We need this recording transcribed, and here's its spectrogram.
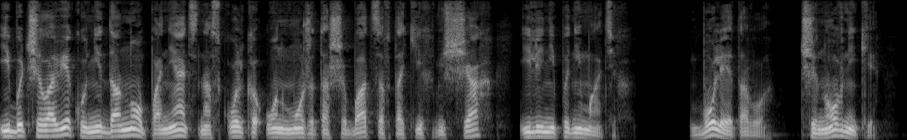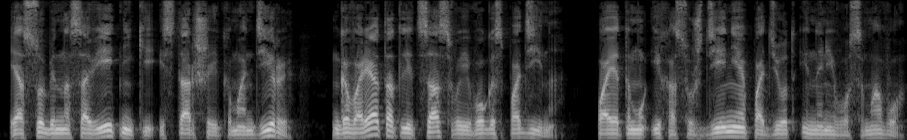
Ибо человеку не дано понять, насколько он может ошибаться в таких вещах или не понимать их. Более того, чиновники, и особенно советники и старшие командиры, говорят от лица своего господина, поэтому их осуждение падет и на него самого.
